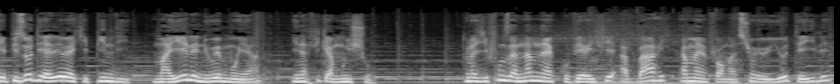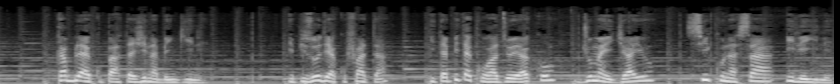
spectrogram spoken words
Episodi ya leo ya kipindi Mayele niwe moya inafika mwisho. Tunajifunza namna ya kuverifie habari ama information yoyote ile kabla ya kupartaje na bengine. Epizodi ya kufata itapita ku radio yako juma ijayo siku na saa ile ile.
